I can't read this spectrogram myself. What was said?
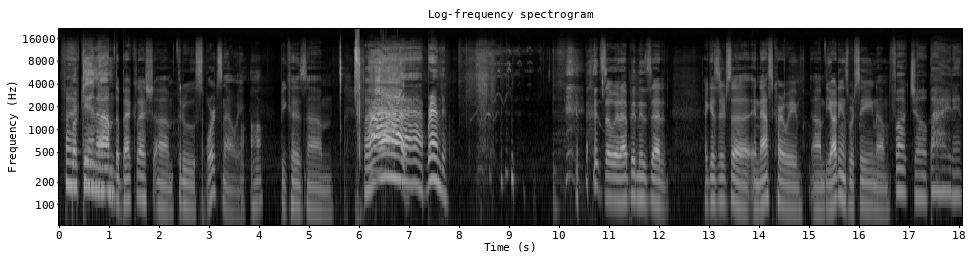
fucking um um, the backlash um through sports now, eh? Uh huh. because um, ah, Brandon. so what happened is that I guess there's a in NASCAR way. Um, the audience were saying, um, "Fuck Joe Biden."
